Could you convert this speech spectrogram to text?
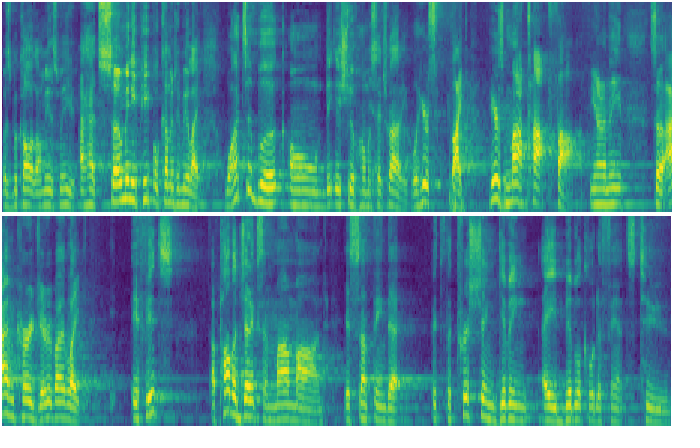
was because, I mean, this me, I had so many people coming to me like, what's a book on the issue of homosexuality? Well, here's like, here's my top five. You know what I mean? So I encourage everybody, like, if it's apologetics in my mind is something that it's the Christian giving a biblical defense to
